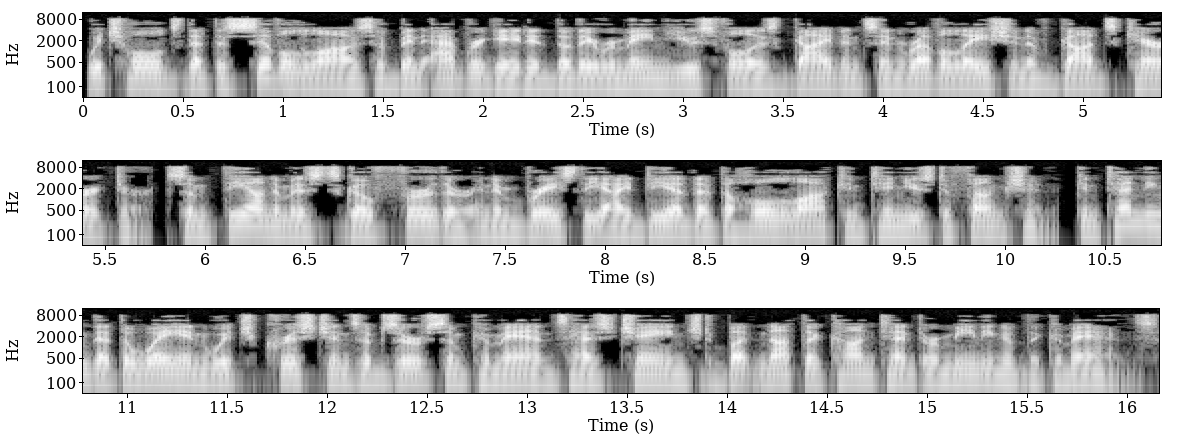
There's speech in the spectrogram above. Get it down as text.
which holds that the civil laws have been abrogated though they remain useful as guidance and revelation of God's character. Some theonomists go further and embrace the idea that the whole law continues to function, contending that the way in which Christians observe some commands has changed but not the content or meaning of the commands.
